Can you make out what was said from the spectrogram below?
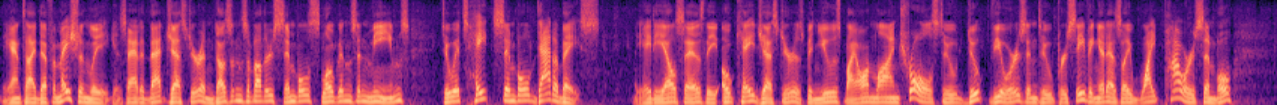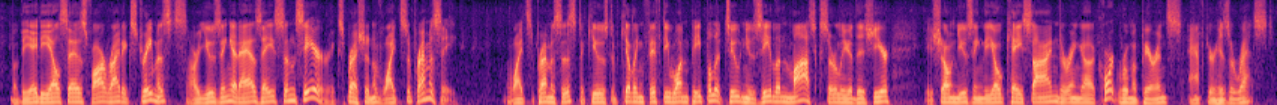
The Anti Defamation League has added that gesture and dozens of other symbols, slogans, and memes to its hate symbol database. The ADL says the OK gesture has been used by online trolls to dupe viewers into perceiving it as a white power symbol. But the ADL says far right extremists are using it as a sincere expression of white supremacy. The white supremacist accused of killing 51 people at two New Zealand mosques earlier this year is shown using the OK sign during a courtroom appearance after his arrest.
